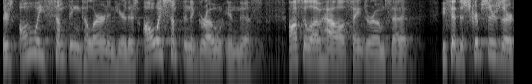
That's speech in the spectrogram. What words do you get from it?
There's always something to learn in here, there's always something to grow in this. I also love how St. Jerome said it. He said, The scriptures are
